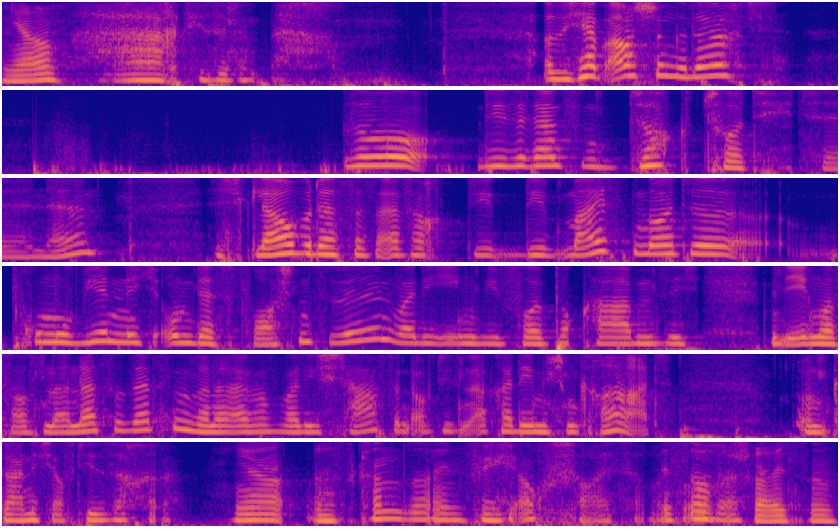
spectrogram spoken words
Ja. Ach, diese. Ach. Also ich habe auch schon gedacht, so diese ganzen Doktortitel, ne? Ich glaube, dass das einfach, die, die meisten Leute promovieren nicht um des Forschens willen, weil die irgendwie voll Bock haben, sich mit irgendwas auseinanderzusetzen, sondern einfach, weil die scharf sind auf diesen akademischen Grad und gar nicht auf die Sache. Ja, das kann sein. Finde ich auch scheiße. Was Ist auch das? scheiße.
